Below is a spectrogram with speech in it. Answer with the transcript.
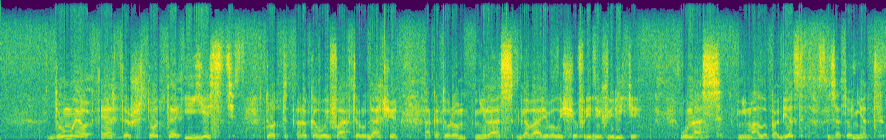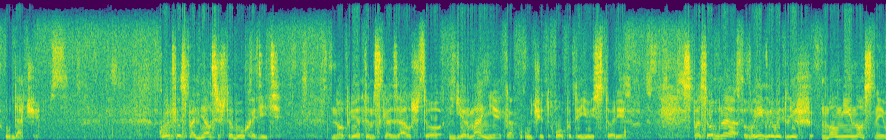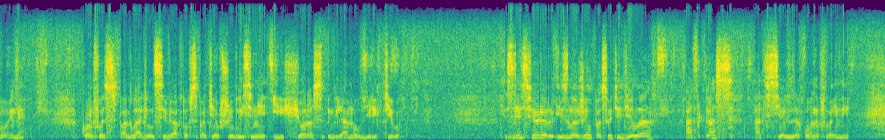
Думаю, это что-то и есть тот роковой фактор удачи, о котором не раз говаривал еще Фридрих Великий. У нас немало побед, зато нет удачи. Корфес поднялся, чтобы уходить, но при этом сказал, что Германия, как учит опыт ее истории, способна выигрывать лишь молниеносные войны. Корфус погладил себя по вспотевшей лысине и еще раз глянул в директиву. Здесь фюрер изложил, по сути дела, отказ от всех законов войны,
